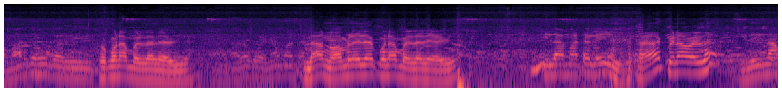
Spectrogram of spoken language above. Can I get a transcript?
અમાર તો શું કરવી? તો ના નોમ લઈ કોના બળને લેવી લીલા હા કોના બળને લીલા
